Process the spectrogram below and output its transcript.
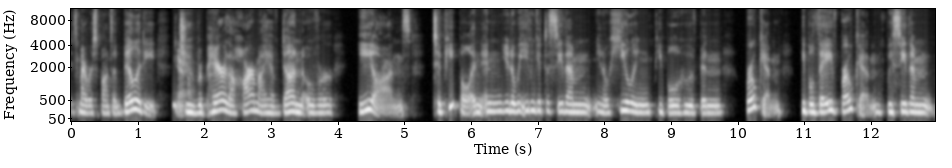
it's my responsibility yeah. to repair the harm I have done over eons to people, and and you know we even get to see them, you know, healing people who have been broken. People they've broken. We see them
